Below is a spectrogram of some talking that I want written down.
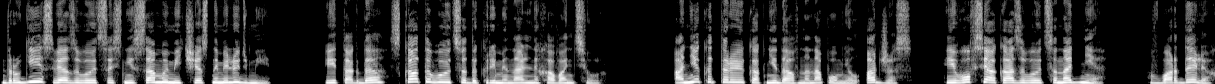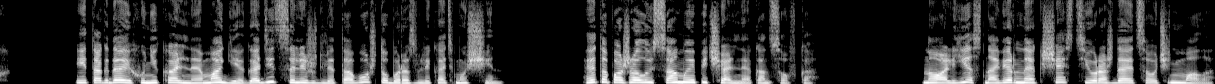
другие связываются с не самыми честными людьми, и тогда скатываются до криминальных авантюр. А некоторые, как недавно напомнил Аджес, и вовсе оказываются на дне, в борделях, и тогда их уникальная магия годится лишь для того, чтобы развлекать мужчин. Это, пожалуй, самая печальная концовка. Но Альес, наверное, к счастью, рождается очень мало.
